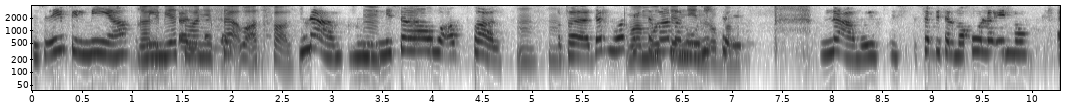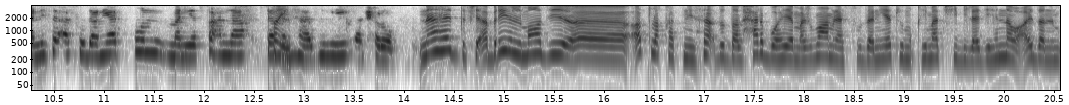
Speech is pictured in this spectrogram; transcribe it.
90% غالبيتها نساء وأطفال. نعم. نساء وأطفال. فده ومسنين ربما. نعم ويثبت المقولة إنه النساء السودانيات هن من يدفعن ثمن طيب. هذه الحروب. ناهد في أبريل الماضي أطلقت نساء ضد الحرب وهي مجموعة من السودانيات المقيمات في بلادهن وأيضا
